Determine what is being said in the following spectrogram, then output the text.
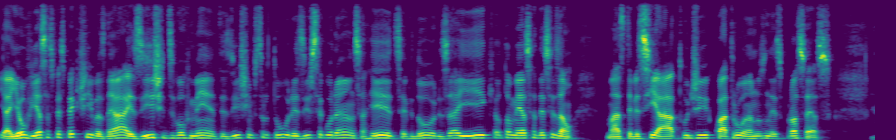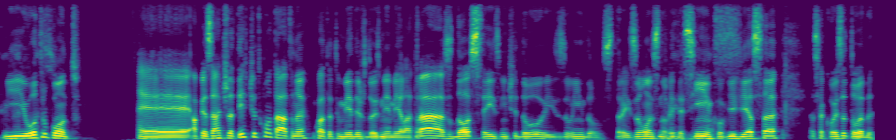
e aí eu vi essas perspectivas, né? Ah, existe desenvolvimento, existe infraestrutura, existe segurança, redes, servidores, aí que eu tomei essa decisão. Mas teve esse ato de quatro anos nesse processo. E é outro ponto, é, apesar de já ter tido contato, né, com 486 desde 266 lá atrás, DOS 622, Windows 311, 95, Nossa. vivi essa, essa coisa toda.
